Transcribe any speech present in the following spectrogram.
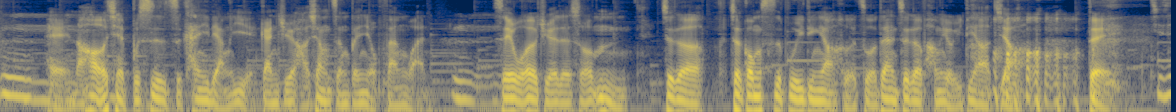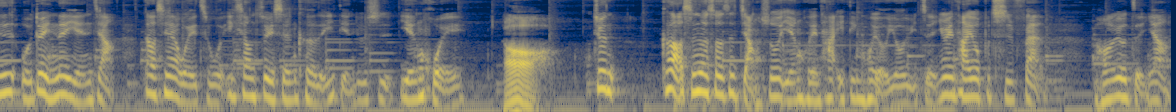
嗯，哎，然后而且不是只看一两页，感觉好像整本有翻完，嗯，所以我又觉得说，嗯，这个。这公司不一定要合作，但这个朋友一定要交。对，其实我对你的演讲到现在为止，我印象最深刻的一点就是颜回哦。就柯老师那时候是讲说颜回他一定会有忧郁症，因为他又不吃饭，然后又怎样？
